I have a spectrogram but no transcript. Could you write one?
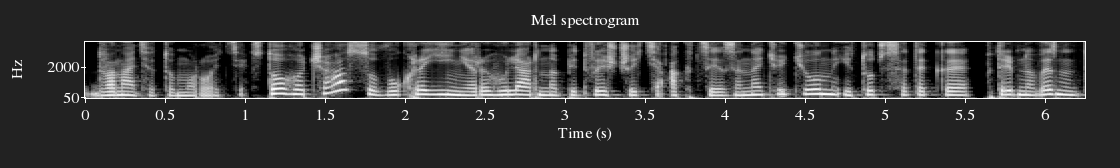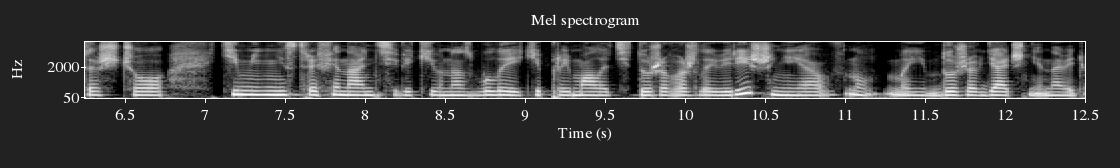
2012 році. З того часу в Україні регулярно підвищуються акцизи на тютюн, і тут все таки потрібно визнати, що ті міністри фінансів, які у нас були, які приймали ці дуже важливі рішення. Я ну ми їм дуже вдячні навіть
